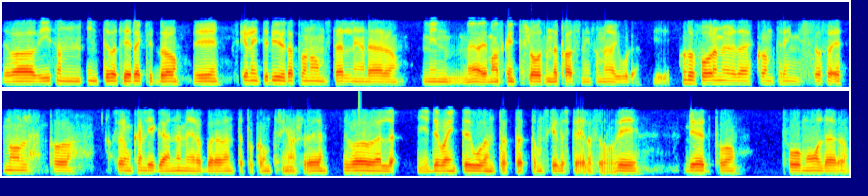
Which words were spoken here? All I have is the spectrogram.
det var vi som inte var tillräckligt bra. Vi skulle inte bjuda på några omställningar där och min, man ska inte slå sån där passning som jag gjorde. Och då får de ju det där kontrings, alltså 1-0 på, så de kan ligga ännu mer och bara vänta på kontringar. Så det, det var väl det var inte oväntat att de skulle spela så. Vi bjöd på två mål där och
